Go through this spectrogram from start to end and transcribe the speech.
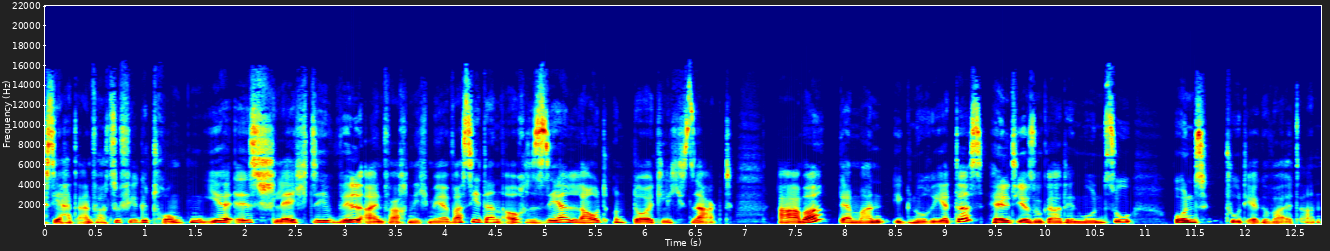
sie hat einfach zu viel getrunken, ihr ist schlecht, sie will einfach nicht mehr, was sie dann auch sehr laut und deutlich sagt. Aber der Mann ignoriert das, hält ihr sogar den Mund zu und tut ihr Gewalt an.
